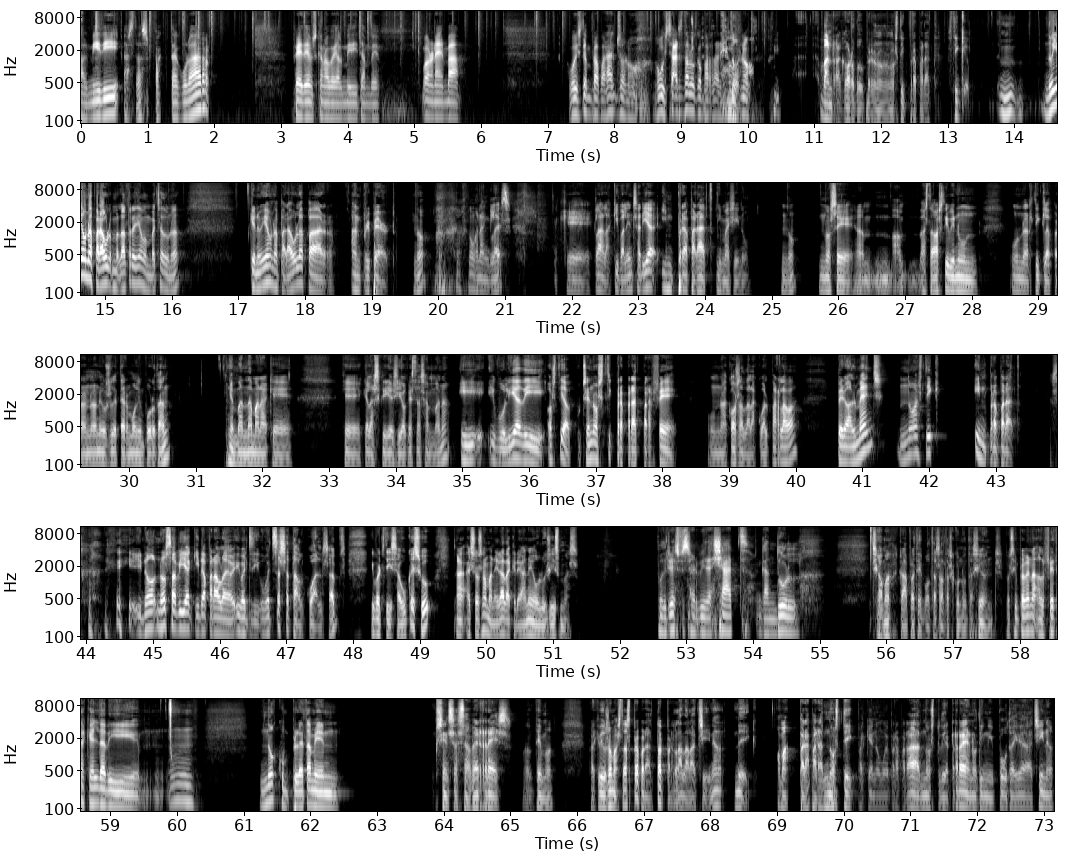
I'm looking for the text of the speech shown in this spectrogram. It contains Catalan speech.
El MIDI està espectacular. Feia temps que no veia el MIDI també. Bueno, nen, va. Avui estem preparats o no? Avui saps de lo que parlarem No. o no? Me'n recordo, però no, no estic preparat. Estic... No hi ha una paraula... L'altre dia me'n vaig adonar que no hi ha una paraula per unprepared, no? Com en anglès. Que, clar, l'equivalent seria impreparat, imagino. No? No sé, estava escrivint un, un article per a una newsletter molt important i em van demanar que, que, que l'escrigués jo aquesta setmana i, i volia dir, hòstia, potser no estic preparat per fer una cosa de la qual parlava, però almenys no estic impreparat. I no, no sabia quina paraula... I vaig dir, ho vaig deixar tal qual, saps? I vaig dir, segur que això, això és la manera de crear neologismes. Podries fer servir de xat, gandul... Sí, home, clar, però té moltes altres connotacions. Però simplement el fet aquell de dir... Mm, no completament sense saber res del tema, perquè dius, home, estàs preparat per parlar de la Xina? Dic, home, preparat no estic, perquè no m'ho he preparat, no he estudiat res, no tinc ni puta idea de Xina,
